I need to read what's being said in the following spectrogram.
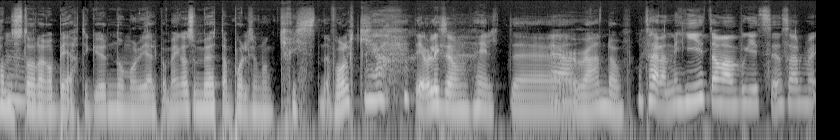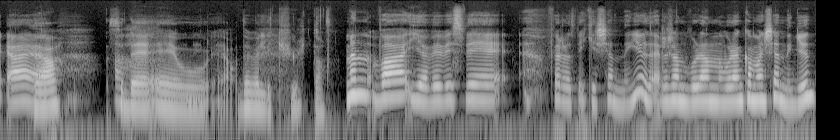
Han Mm. står der og ber til Gud 'Nå må du hjelpe meg', og så møter han på liksom noen kristne folk. Ja, Det er jo liksom helt uh. Random. og tar han med hit, og man på og alt. Ja, ja. Ja. Så Ah, det er jo Ja, det er veldig kult, da. Men hva gjør vi hvis vi føler at vi ikke kjenner Gud? Eller sånn, hvordan, hvordan kan man kjenne Gud?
